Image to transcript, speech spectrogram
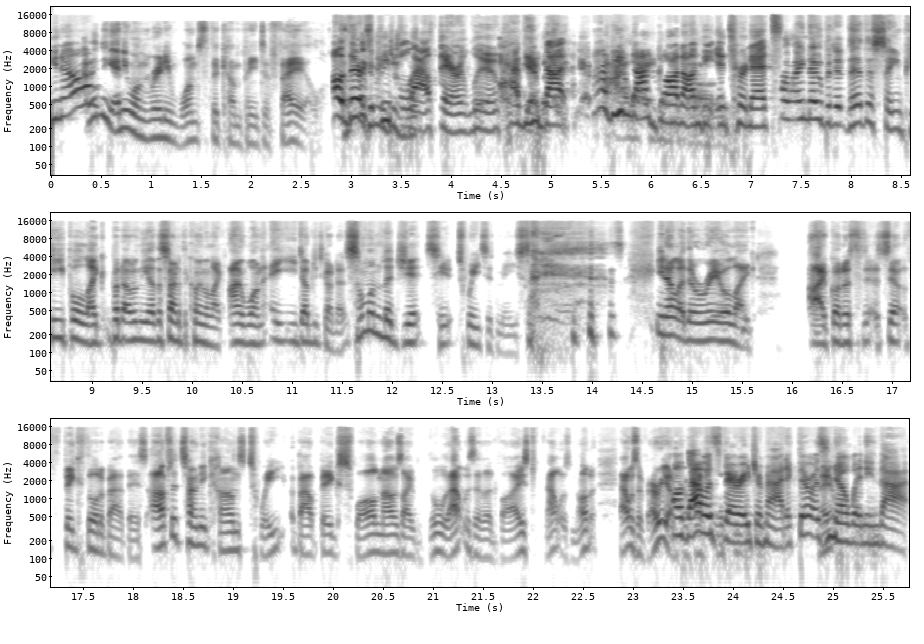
you know, I don't think anyone really wants the company to fail. Oh, there's people just... out there, Luke. Oh, have yeah, you not? Yeah, have you not gone on the um, internet? Well, I know, but they're the same people. Like, but on the other side of the coin, like, I want AEW to go down. Someone legit t- tweeted me, you know, like the real like. I've got a th- big thought about this. After Tony Khan's tweet about Big Swole, and I was like, "Oh, that was ill advised. That was not. That was a very. Oh, that was very dramatic. There was no winning that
